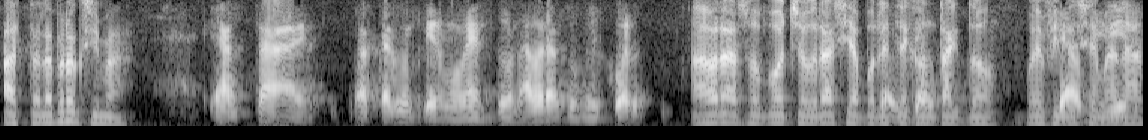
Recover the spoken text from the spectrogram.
hasta la próxima. Hasta, hasta cualquier momento, un abrazo muy fuerte. Abrazo, Pocho, gracias por este contacto. Buen fin de semana.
